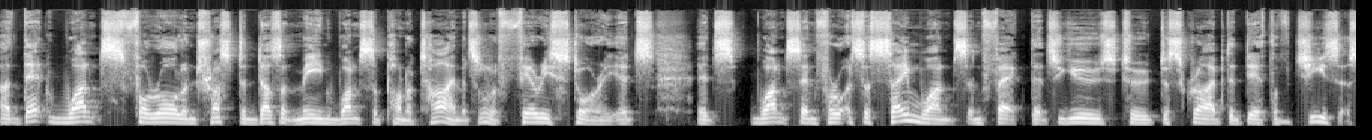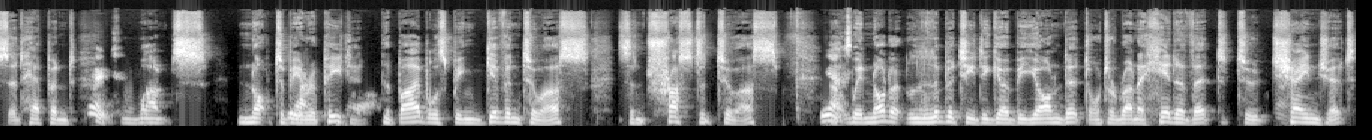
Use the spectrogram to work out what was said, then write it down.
Uh, that once for all entrusted doesn't mean once upon a time. It's not a fairy story. It's it's once and for all. It's the same once, in fact, that's used to describe the death of Jesus. It happened right. once not to be yeah. repeated. The Bible's been given to us, it's entrusted to us. Uh, yes. Uh, we're not at liberty to go beyond it or to run ahead of it, to change it.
